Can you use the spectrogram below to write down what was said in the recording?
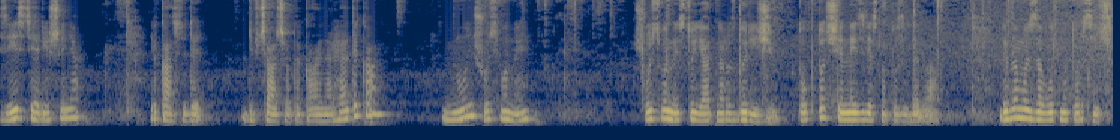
Звістя, рішення. Якась іде дівчача така енергетика. Ну і щось вони. Щось вони стоять на роздоріжжі. Тобто ще неізвісно по ЗД2. Дивимось завод Мотор Січ.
